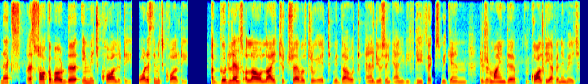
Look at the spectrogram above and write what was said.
Next, let's talk about the image quality. What is image quality? A good lens allow light to travel through it without introducing any defects. We can determine the quality of an image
